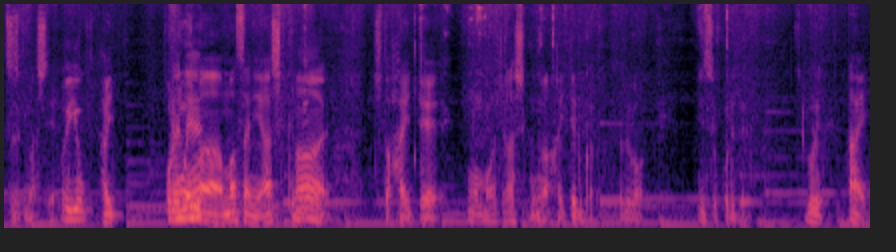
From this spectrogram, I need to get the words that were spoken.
続きまして。はいはい。これね。今まさにアシ君がちょっと履いて、もうまあアシ君が履いてるからそれは。いいですよこれで。これ。はい。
